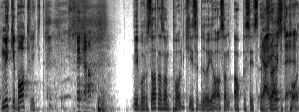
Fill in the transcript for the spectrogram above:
Mycket bakvikt. Vi borde starta en sån podd, Chris och du och jag, sån opposites Ja, attract-podd.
